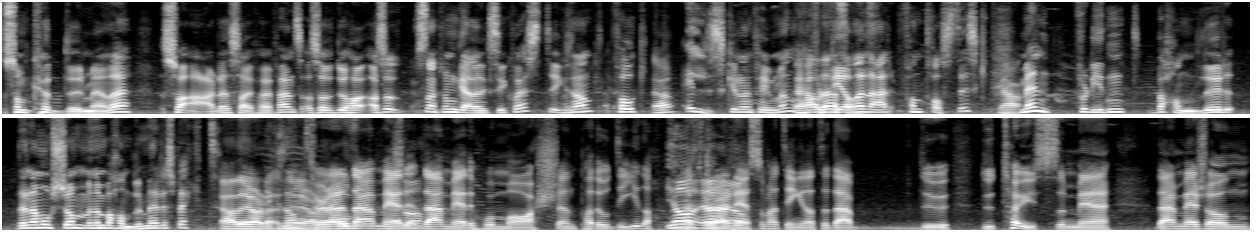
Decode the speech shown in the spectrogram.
som kødder med det, så er det sci-fi-fans. Altså, du har, altså, snakker om Galaxy Quest, ikke sant? Folk Ja. elsker den filmen Ja, fordi er den er fantastisk. Ja. Men fordi den behandler Den er morsom, men den behandler med respekt. Ja, det gjør det. Det gjør det. det, er, er mer, det er mer homasj enn parodi, da. Ja, jeg tror ja, det er det som er tingen. At det er, du, du tøyser med Det er mer sånn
